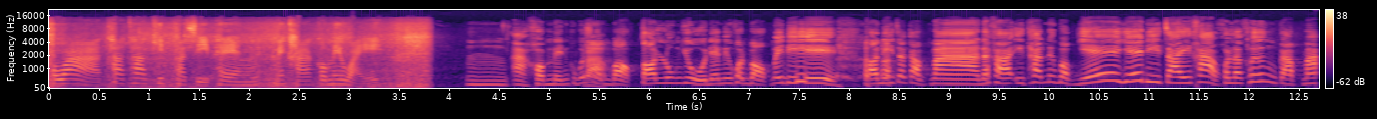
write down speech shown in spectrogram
เพราะว่าถ้าถ้าคิดภาษีแพงแม่ค้าก็ไม่ไหว อืมอะคอมเมนต์คุณผู้ชมครับบอกตอนลุงอยู่เนี่ยมีคนบอกไม่ดี ตอนนี้จะกลับมานะคะ อีกท่านหนึ่งบอกเย่เย่ดีใจค่ะ คนละครึ่งกลับมา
